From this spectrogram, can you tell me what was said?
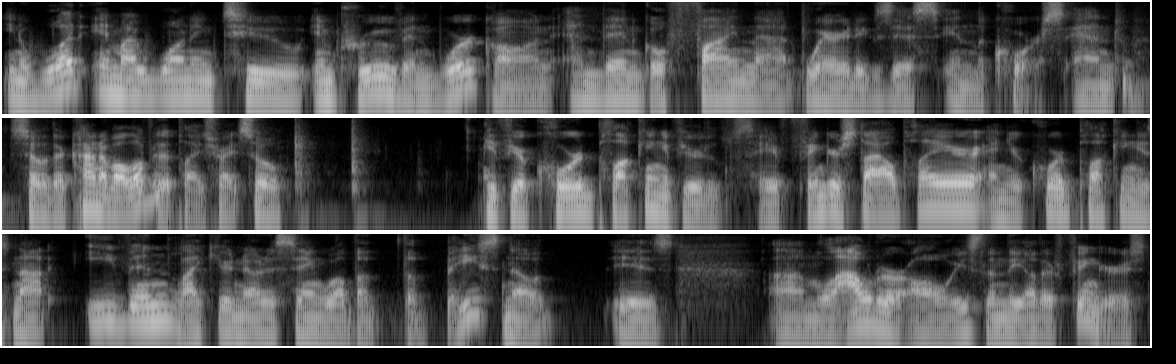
you know, what am I wanting to improve and work on? And then go find that where it exists in the course. And so they're kind of all over the place, right? So if you're chord plucking, if you're say a fingerstyle player and your chord plucking is not even, like you're noticing, well, the, the bass note is um, louder always than the other fingers.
